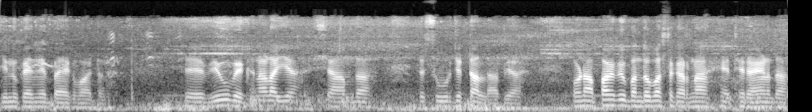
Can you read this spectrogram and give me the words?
ਜਿਹਨੂੰ ਕਹਿੰਦੇ ਬੈਕ ਵਾਟਰ ਤੇ ਵਿਊ ਵੇਖਣ ਵਾਲਾ ਹੀ ਆ ਸ਼ਾਮ ਦਾ ਤੇ ਸੂਰਜ ਢਲਦਾ ਪਿਆ। ਹੁਣ ਆਪਾਂ ਵੀ ਕੋਈ ਬੰਦੋਬਸਤ ਕਰਨਾ ਇੱਥੇ ਰਹਿਣ ਦਾ,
